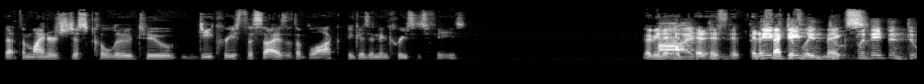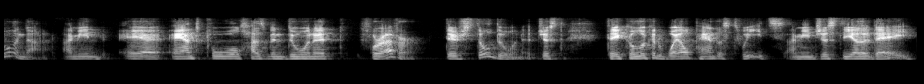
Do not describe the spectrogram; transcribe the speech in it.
that the miners just collude to decrease the size of the block because it increases fees? I mean, uh, it, it, it, it effectively they've makes. Do, but they've been doing that. I mean, uh, Antpool has been doing it forever. They're still doing it. Just take a look at Whale Panda's tweets. I mean, just the other day,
